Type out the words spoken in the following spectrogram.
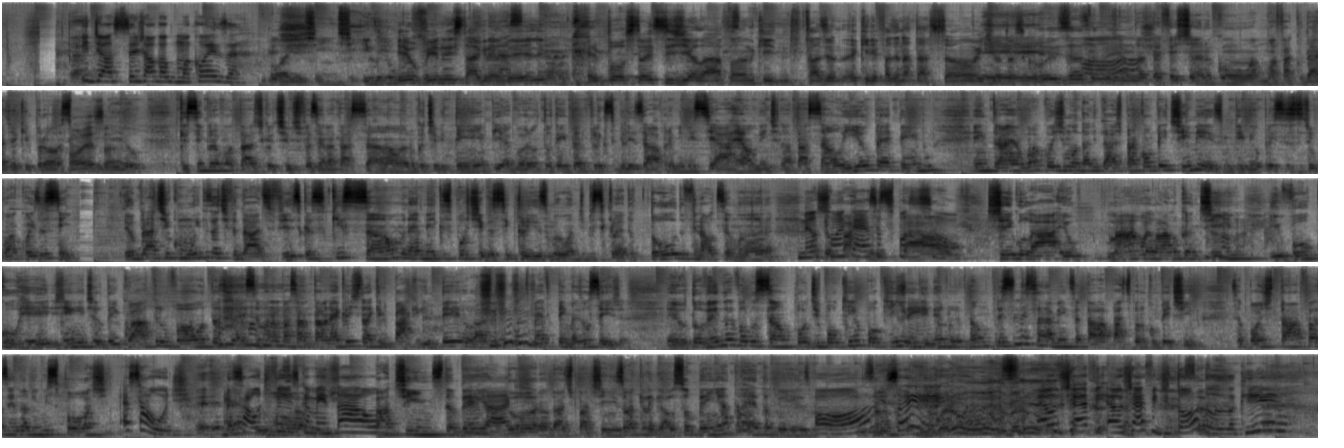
E Joss, você joga alguma coisa? Olha, gente, eu nunca Eu vi no Instagram dele, Ah. ele postou esses dias lá falando que fazia, queria fazer natação e tinha outras coisas. exatamente. Eu tô até fechando com uma, uma faculdade aqui próxima. Olha só. entendeu? Que sempre a vontade que eu tive de fazer natação, eu nunca tive tempo e agora eu tô tentando flexibilizar para me iniciar realmente natação e eu pretendo entrar em alguma coisa de modalidade para competir mesmo, entendeu? Eu preciso de alguma coisa assim. Eu pratico muitas atividades físicas que são, né, meio que esportivas. Ciclismo, eu ando de bicicleta todo final de semana. Meu sonho é ter essa Municipal. disposição. Chego lá, eu marro ela lá no cantinho e vou correr. Gente, eu dei quatro voltas. Aí semana passada não tava nem acreditando naquele parque inteiro lá. Não sei quantos metros tem, mas ou seja, é, eu tô vendo a evolução de pouquinho a pouquinho, Sim. entendeu? Não precisa necessariamente você estar lá participando, competindo. Você pode estar fazendo ali um esporte. É saúde. É, né, saúde por física, mental. Patins também, Verdade. adoro andar de patins. Olha que legal, eu sou bem atleta mesmo. Ó, Usando- isso aí. Número um, número um. É o chefe, é o chefe de todos aqui.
